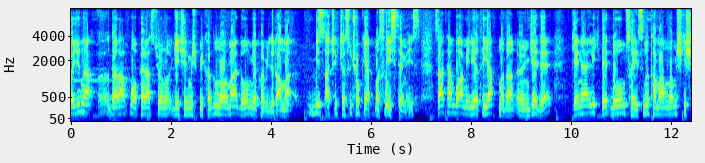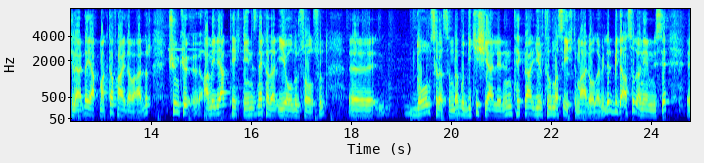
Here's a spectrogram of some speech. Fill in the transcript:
vajina e, daraltma operasyonu geçirmiş bir kadın normal doğum yapabilir ama biz açıkçası çok yapmasını istemeyiz. Zaten bu ameliyatı yapmadan önce de genellikle doğum sayısını tamamlamış kişilerde yapmakta fayda vardır. Çünkü e, ameliyat tekniğiniz ne kadar iyi olursa olsun e, doğum sırasında bu dikiş yerlerinin tekrar yırtılması ihtimali olabilir. Bir de asıl önemlisi e,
